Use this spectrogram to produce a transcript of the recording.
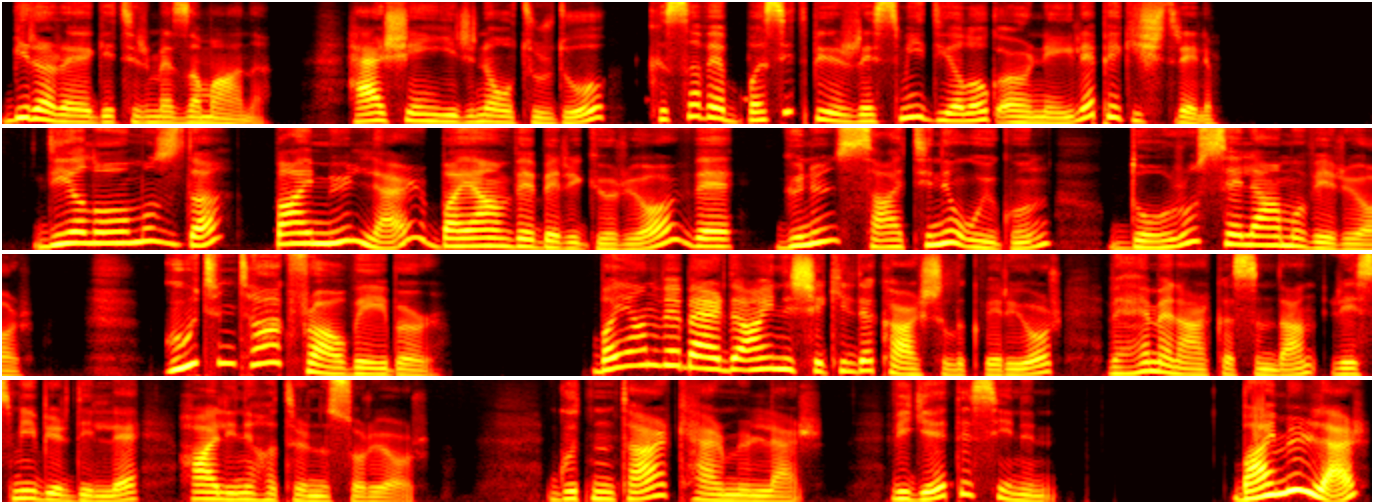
bir araya getirme zamanı. Her şeyin yerine oturduğu kısa ve basit bir resmi diyalog örneğiyle pekiştirelim. Diyalogumuzda Bay Müller Bayan Weber'i görüyor ve günün saatine uygun doğru selamı veriyor. Guten Tag Frau Weber. Bayan Weber de aynı şekilde karşılık veriyor ve hemen arkasından resmi bir dille halini hatırını soruyor. Guten Tag Herr Müller. Wie geht es Ihnen? Bay Müller,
